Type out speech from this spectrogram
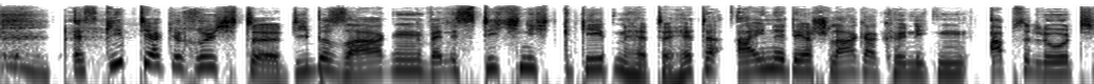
es gibt ja Gerüchte, die besagen, wenn es dich nicht gegeben hätte, hätte eine der Schlagerkönigen absolut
